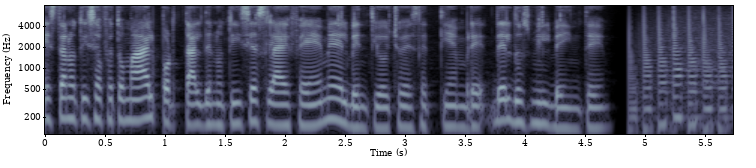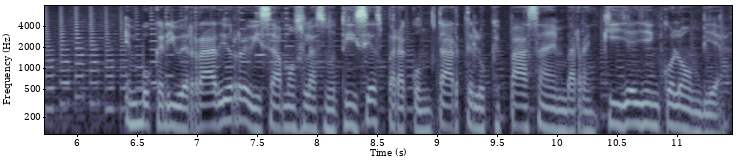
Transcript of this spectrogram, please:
Esta noticia fue tomada del portal de noticias La FM del 28 de septiembre del 2020. En Bucaribe Radio revisamos las noticias para contarte lo que pasa en Barranquilla y en Colombia.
